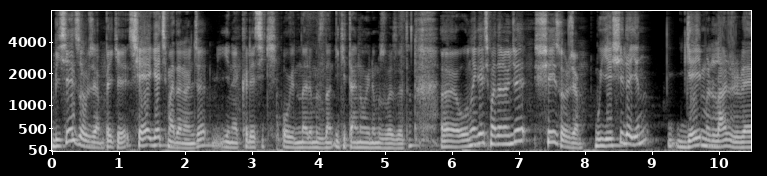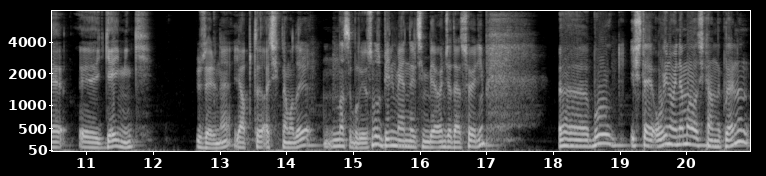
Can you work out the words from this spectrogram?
Bir şey soracağım peki. Şeye geçmeden önce yine klasik oyunlarımızdan iki tane oyunumuz var zaten. Ee, ona geçmeden önce şey soracağım. Bu Yeşilay'ın gamerlar ve e, gaming üzerine yaptığı açıklamaları nasıl buluyorsunuz? Bilmeyenler için bir önceden söyleyeyim. Ee, bu işte oyun oynama alışkanlıklarının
